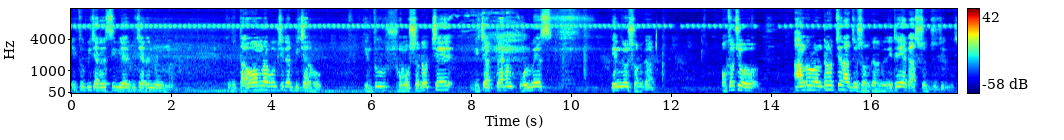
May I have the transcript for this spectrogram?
এই তো বিচারের সিবিআইয়ের বিচারের নমুনা। কিন্তু তাও আমরা বলছি এটা বিচার হোক। কিন্তু সমস্যাটা হচ্ছে বিচারটা এখন করবে কেন্দ্রীয় সরকার। অথচ আন্দোলনটা হচ্ছে রাজ্য সরকার এটাই এক আশ্চর্য জিনিস।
